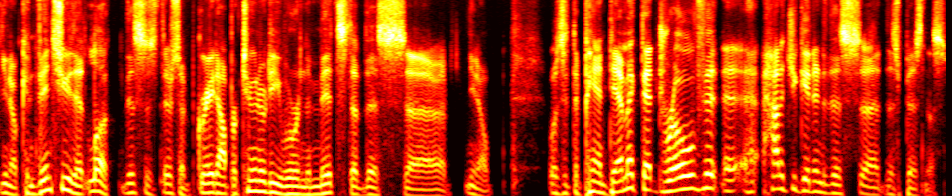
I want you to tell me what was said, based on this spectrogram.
you know, convince you that, look, this is, there's a great opportunity. We're in the midst of this, uh, you know, was it the pandemic that drove it? Uh, how did you get into this, uh, this business?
